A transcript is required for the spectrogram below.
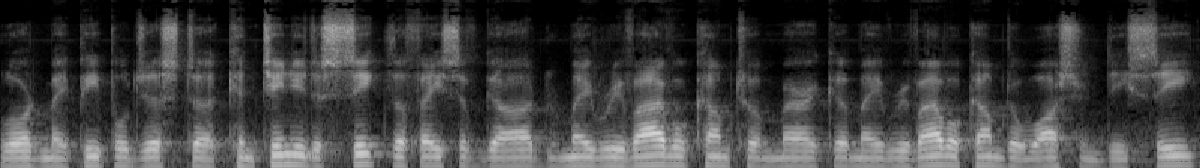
Lord, may people just uh, continue to seek the face of God. May revival come to America. May revival come to Washington, D.C.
